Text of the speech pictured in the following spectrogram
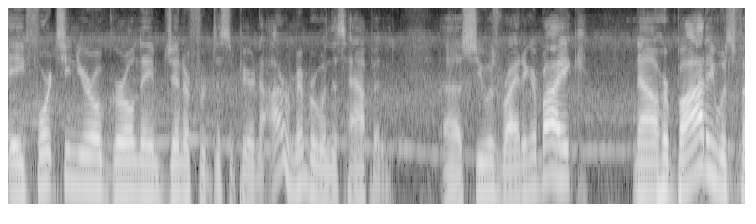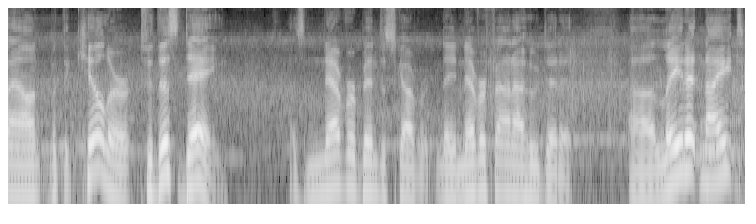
a 14 year old girl named Jennifer disappeared. Now, I remember when this happened. Uh, she was riding her bike. Now, her body was found, but the killer, to this day, has never been discovered. They never found out who did it. Uh, late at night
